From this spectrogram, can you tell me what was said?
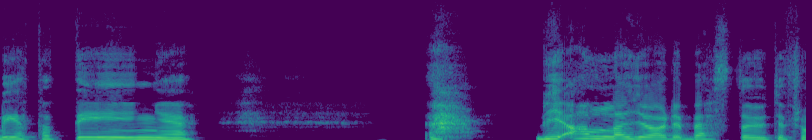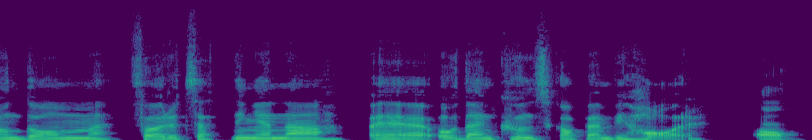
veta att det är inget vi alla gör det bästa utifrån de förutsättningarna eh, och den kunskapen vi har. Ja.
